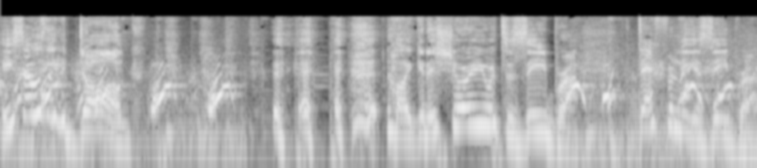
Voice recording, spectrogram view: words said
He sounds like a dog. no, I can assure you it's a zebra. Definitely a zebra.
